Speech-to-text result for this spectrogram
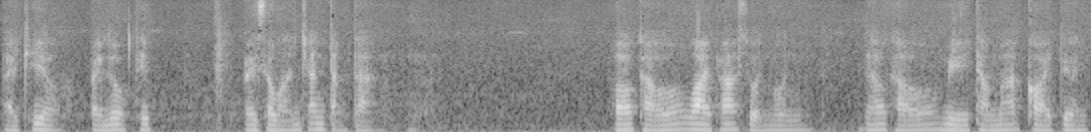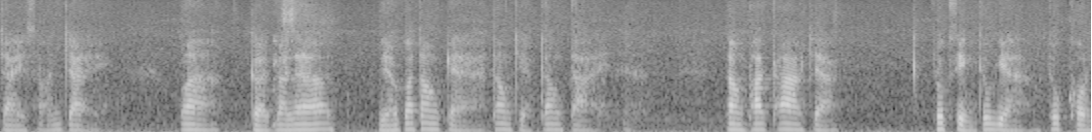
ไปเที่ยวไปโลกทิพย์ไปสวรรค์ชั้นต่างๆ เพราะเขาไหว้พระสวดมนต์แล้วเขามีธรรมะคอยเตือนใจสอนใจ ว่าเกิดมาแล้ว เดี๋ยวก็ต้องแก่ต้องเจ็บต้องตาย ต้องพัดพากจากทุกสิ่งทุกอย่างทุกคน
